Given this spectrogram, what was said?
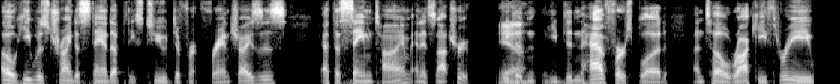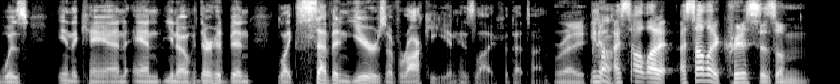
oh he was trying to stand up these two different franchises at the same time and it's not true he Yeah. didn't he didn't have first blood until rocky 3 was in the can and you know there had been like 7 years of rocky in his life at that time Right. You know, Huh. I saw a lot of I saw a lot of criticism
